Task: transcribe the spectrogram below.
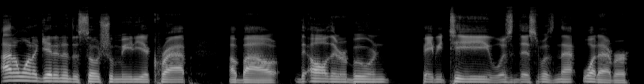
I don't want to get into the social media crap about oh they were booing Baby T, wasn't this, wasn't that, whatever.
